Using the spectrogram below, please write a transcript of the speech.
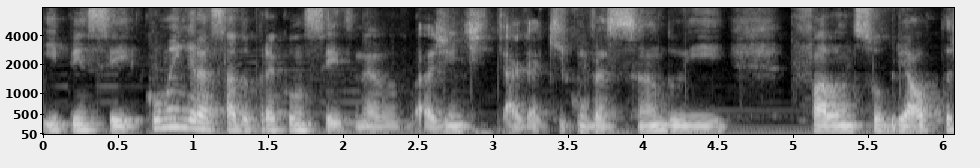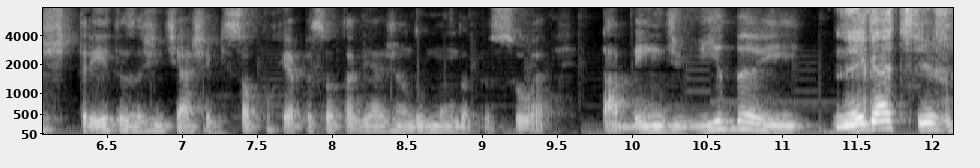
e pensei, como é engraçado o preconceito, né? A gente aqui conversando e falando sobre altas tretas, a gente acha que só porque a pessoa tá viajando o mundo, a pessoa tá bem de vida e. Negativo,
